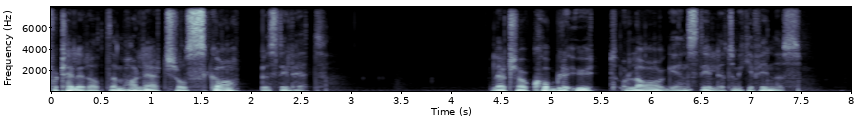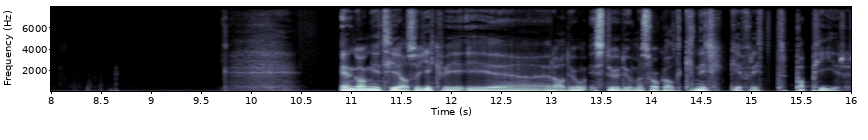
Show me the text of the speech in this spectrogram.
forteller at de har lært seg å skape stillhet. Lært seg å koble ut og lage en stillhet som ikke finnes. En gang i tida så gikk vi i eh, radio i studio med såkalt knirkefritt papir.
